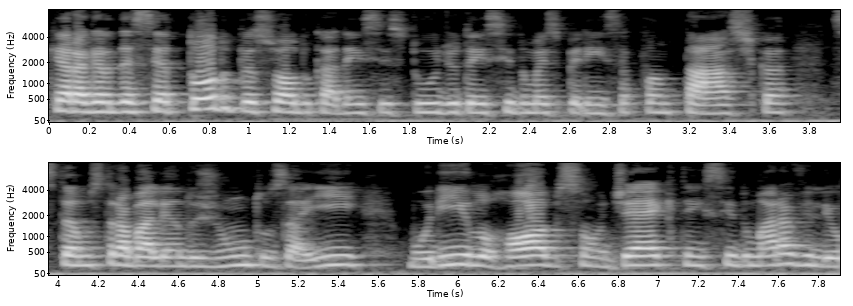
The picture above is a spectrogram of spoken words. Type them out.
Quero agradecer a todo o pessoal do Cadência Studio, tem sido uma experiência fantástica. Estamos trabalhando juntos aí, Murilo, Robson, Jack, tem sido maravilhoso.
